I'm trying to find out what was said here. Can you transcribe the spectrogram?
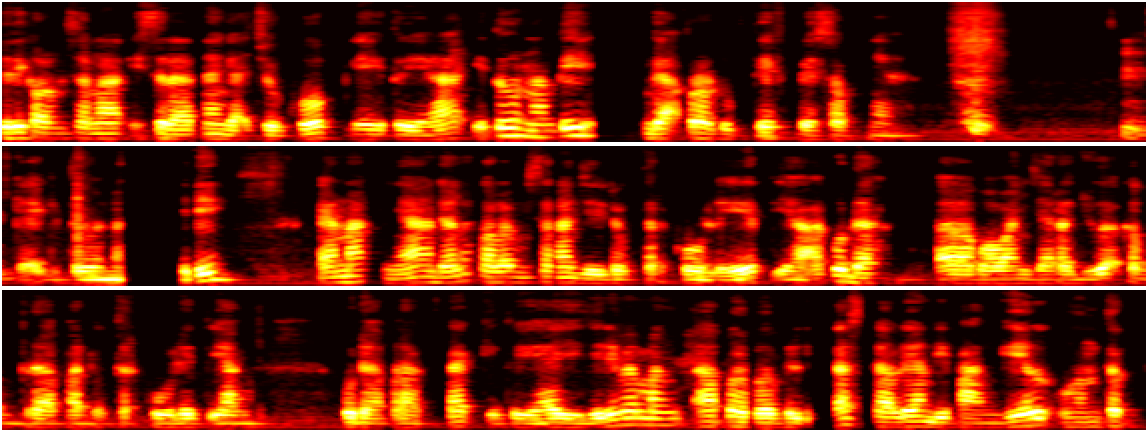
jadi kalau misalnya istirahatnya nggak cukup kayak gitu ya itu nanti nggak produktif besoknya. Hmm. kayak gitu. nah jadi enaknya adalah kalau misalnya jadi dokter kulit, ya aku udah uh, wawancara juga ke beberapa dokter kulit yang udah praktek gitu ya. ya jadi memang uh, probabilitas kalian dipanggil untuk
